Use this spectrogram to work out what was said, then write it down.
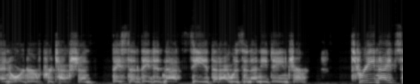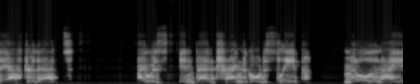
an order of protection. They said they did not see that I was in any danger. Three nights after that, I was in bed trying to go to sleep, middle of the night,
